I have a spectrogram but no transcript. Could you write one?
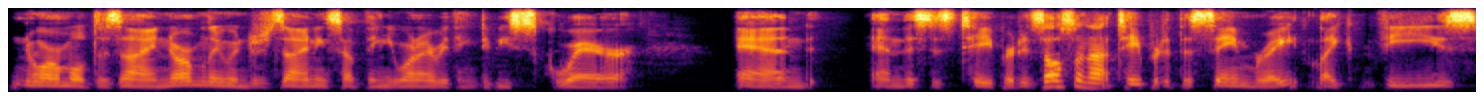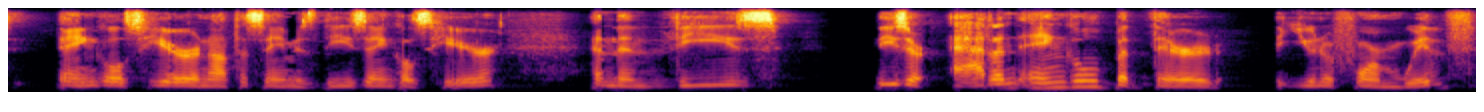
normal design. Normally, when you're designing something, you want everything to be square, and and this is tapered. It's also not tapered at the same rate. Like these angles here are not the same as these angles here, and then these these are at an angle, but they're a uniform width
